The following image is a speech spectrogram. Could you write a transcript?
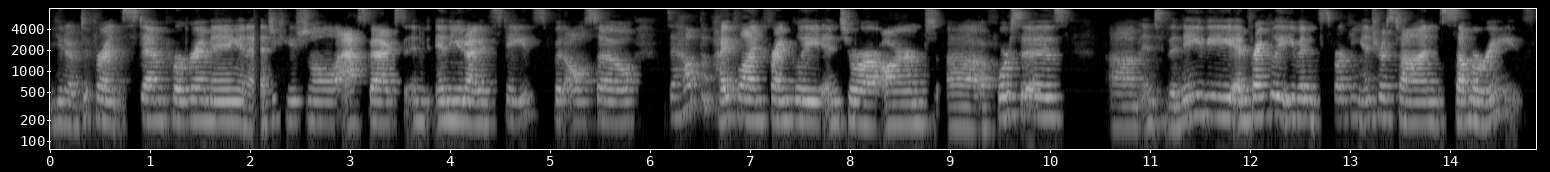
you know different STEM programming and educational aspects in, in the United States, but also to help the pipeline, frankly, into our armed uh, forces, um, into the Navy, and frankly, even sparking interest on submarines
